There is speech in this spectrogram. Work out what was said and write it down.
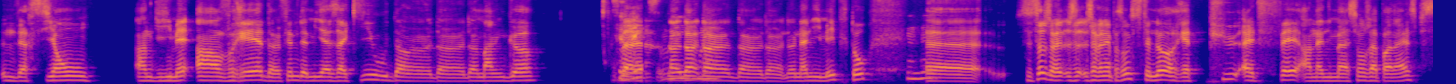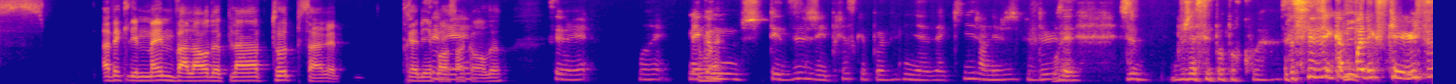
une version, entre guillemets, en vrai d'un film de Miyazaki ou d'un manga. Ben, d'un- oui, animé plutôt. Mhm. Euh, c'est ça, j'avais l'impression que ce film-là aurait pu être fait en animation japonaise, avec les mêmes valeurs de plan, tout, puis ça aurait très bien passé vrai. encore là. C'est vrai. Ouais. Mais Ouais. comme je t'ai dit, j'ai presque pas vu Miyazaki, j'en ai juste vu deux. Ouais. Je, je, sais pas pourquoi. j'ai comme pas d'excuse.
